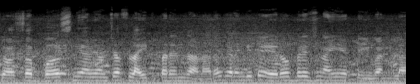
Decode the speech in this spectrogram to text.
सो असं बसने आम्ही आमच्या फ्लाईटपर्यंत जाणार आहे कारण की ते एरोब्रिज नाही आहे टी वनला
